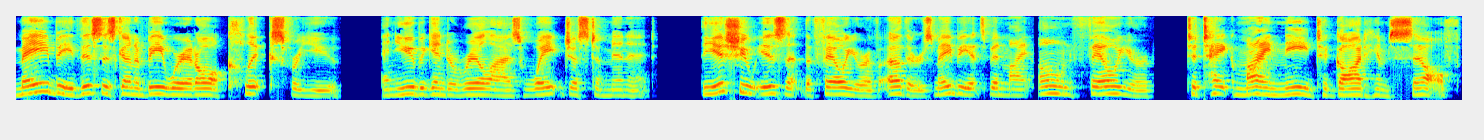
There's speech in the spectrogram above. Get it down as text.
Maybe this is going to be where it all clicks for you. and you begin to realize wait just a minute. The issue isn't the failure of others. Maybe it's been my own failure to take my need to God Himself.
